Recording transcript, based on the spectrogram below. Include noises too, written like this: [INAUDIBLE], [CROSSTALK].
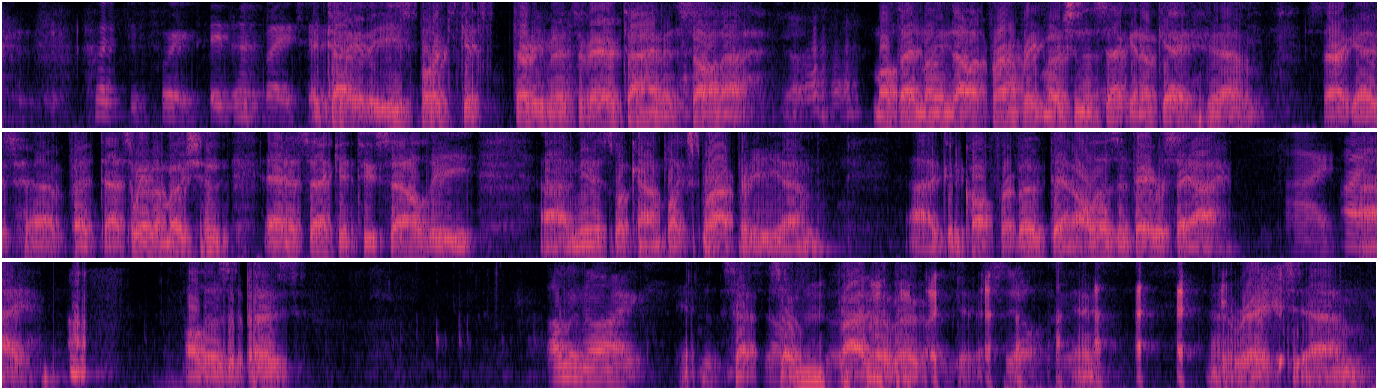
Quick before you take invite I tell you, the esports gets 30 minutes of airtime and selling a multi-million dollar property, motion and second, okay. um, Sorry, guys, uh, but, uh, so we have a motion and a second to sell the uh, municipal complex property. Um, uh, Good call for a vote then. All those in favor say aye. Aye. Aye. All those opposed? I'm an aye. So, so five oh vote. Sale, yeah. All right, um,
